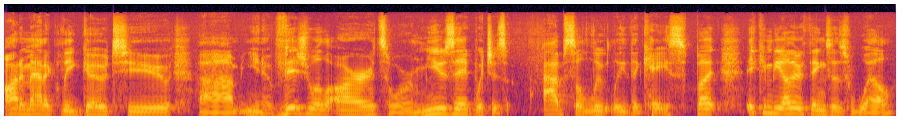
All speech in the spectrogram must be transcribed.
automatically go to um, you know visual arts or music, which is absolutely the case, but it can be other things as well.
